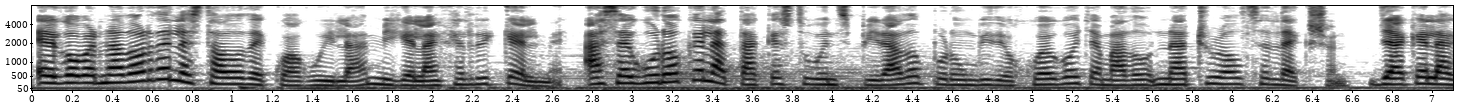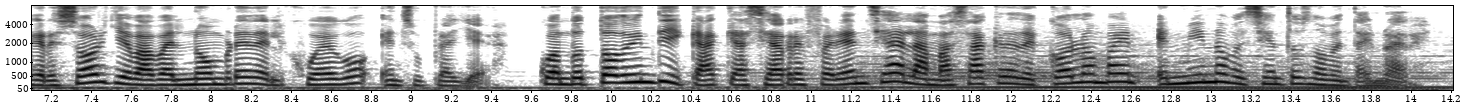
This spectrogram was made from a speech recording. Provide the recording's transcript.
El gobernador del estado de Coahuila, Miguel Ángel Riquelme, aseguró que el ataque estuvo inspirado por un videojuego llamado Natural Selection, ya que el agresor llevaba el nombre del juego en su playera, cuando todo indica que hacía referencia a la masacre de Columbine en 1999.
